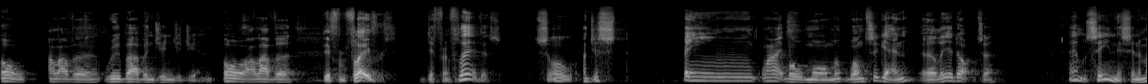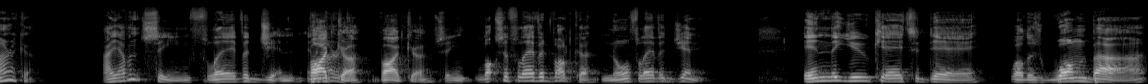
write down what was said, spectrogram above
Oh, I'll have a rhubarb and ginger gin. Oh, I'll have a Different flavors. different flavours. So I just, bing, light bulb moment. Once again, early adopter. I haven't seen this in America. I haven't seen flavoured gin. In Vodka, America. vodka. I've seen lots of flavoured vodka, no flavoured gin. In the UK today, well, there's one bar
